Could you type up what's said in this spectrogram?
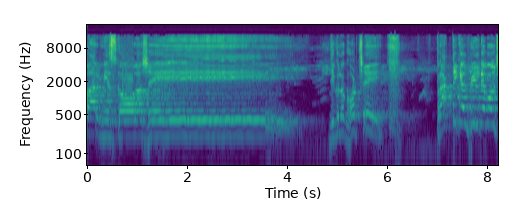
বার মিস কল আসে। যেগুলো ঘটছে প্র্যাকটিক্যাল ফিল্ডে বলছে।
